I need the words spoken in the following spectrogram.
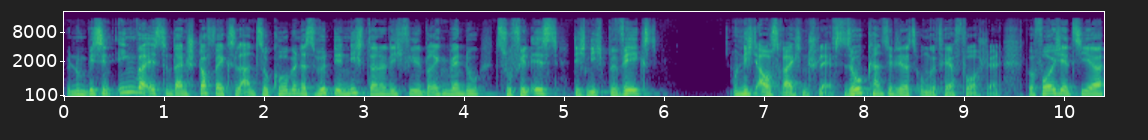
wenn du ein bisschen Ingwer isst, um deinen Stoffwechsel anzukurbeln, das wird dir nicht sonderlich viel bringen, wenn du zu viel isst, dich nicht bewegst und nicht ausreichend schläfst. So kannst du dir das ungefähr vorstellen. Bevor ich jetzt hier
